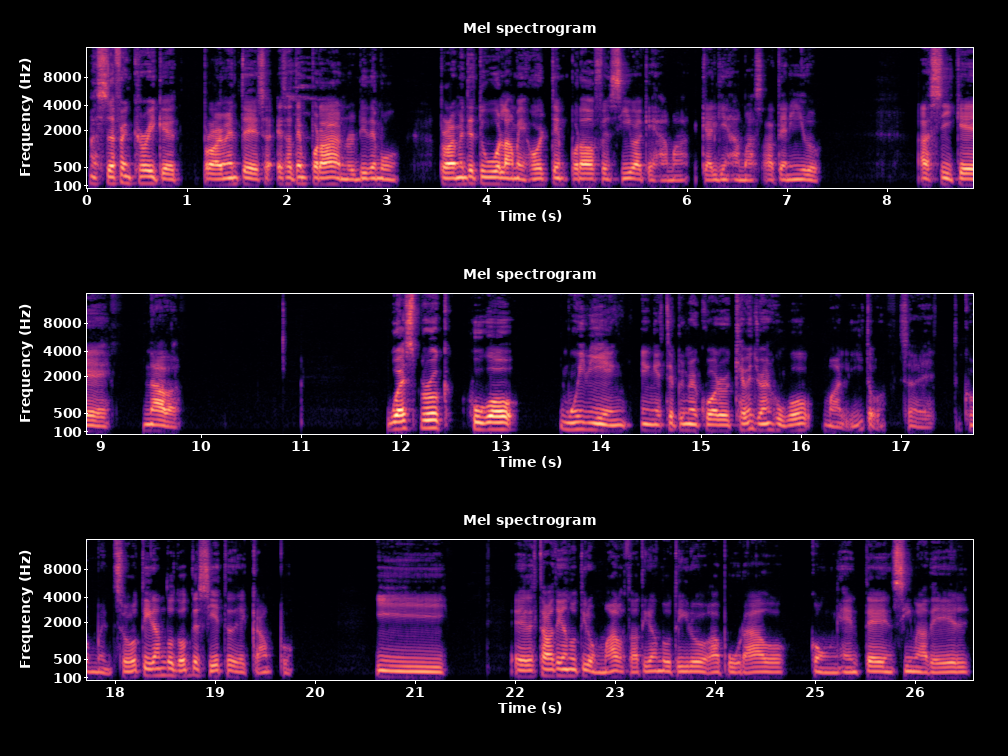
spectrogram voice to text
a Stephen Curry, que probablemente esa, esa, temporada, no olvidemos, probablemente tuvo la mejor temporada ofensiva que, jamás, que alguien jamás ha tenido. Así que, nada. Westbrook jugó muy bien en este primer quarter. Kevin Durant jugó malito. O sea, comenzó tirando 2 de 7 del campo. Y él estaba tirando tiros malos, estaba tirando tiros apurados, con gente encima de él.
